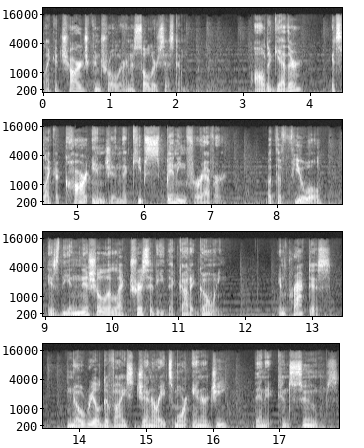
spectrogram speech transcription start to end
like a charge controller in a solar system. Altogether, it's like a car engine that keeps spinning forever, but the fuel is the initial electricity that got it going. In practice, no real device generates more energy than it consumes.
